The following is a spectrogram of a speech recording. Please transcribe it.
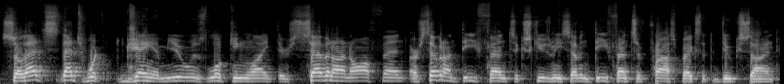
So that's that's what JMU is looking like. There's seven on offense or seven on defense, excuse me, seven defensive prospects that the Duke signed,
